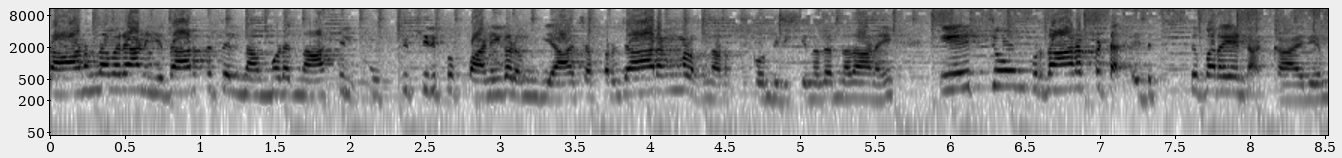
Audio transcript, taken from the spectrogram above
കാണുന്നവരാണ് യഥാർത്ഥത്തിൽ നമ്മുടെ നാട്ടിൽ കുത്തിത്തിരിപ്പ് പണികളും വ്യാജ പ്രചാരണങ്ങളും നടത്തിക്കൊണ്ടിരിക്കുന്നത് എന്നതാണ് ഏറ്റവും പ്രധാനപ്പെട്ട എടുത്തു പറയേണ്ട കാര്യം.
